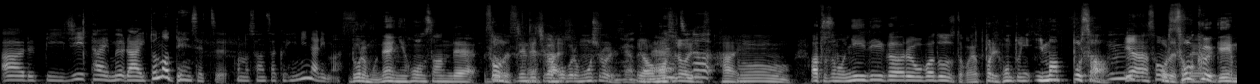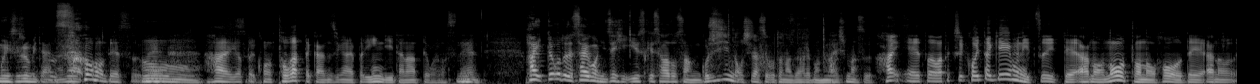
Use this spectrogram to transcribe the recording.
RPG タイムライトの伝説。この3作品になります。どれもね日本産でそうですね。全然違う、はい。これ面白いですね。いね。面白いです。はい。うん、あとその Needy Girl Overdose とかやっぱり本当に今っぽさ、いやそうですね。即ゲームにするみたいなね。そうですね。うん。はい、やっぱりこの尖った感じがやっぱりインディーだなって思いますね。うんはいということで最後にぜひユースケサードさんご自身のお知らせことなどあればお願いします。はい、えー、と私こういったゲームについてあのノートの方であの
